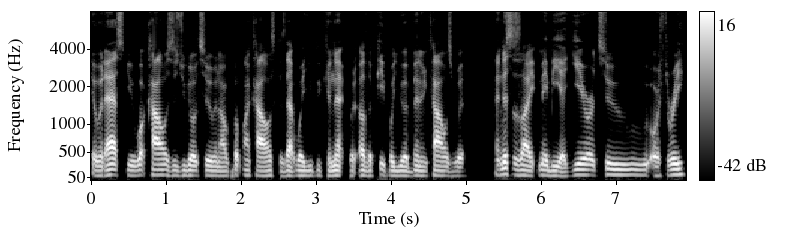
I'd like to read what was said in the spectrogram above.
it would ask you what college did you go to, and I would put my college because that way you could connect with other people you had been in college with. And this is like maybe a year or two or three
